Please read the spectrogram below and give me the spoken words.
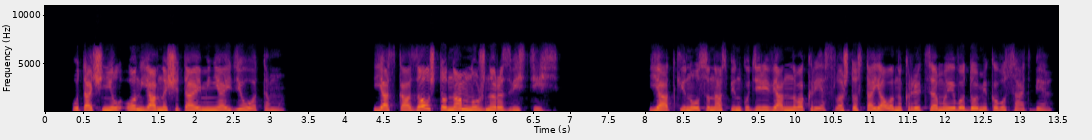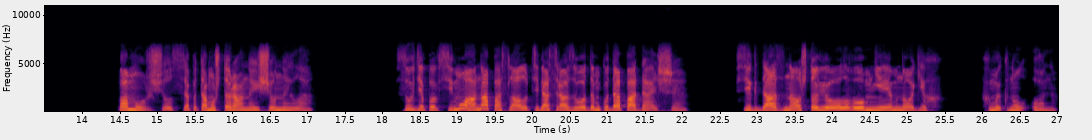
— уточнил он, явно считая меня идиотом. «Я сказал, что нам нужно развестись». Я откинулся на спинку деревянного кресла, что стояло на крыльце моего домика в усадьбе. Поморщился, потому что рана еще ныла. Судя по всему, она послала тебя с разводом куда подальше. Всегда знал, что Виолова умнее многих, хмыкнул он.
